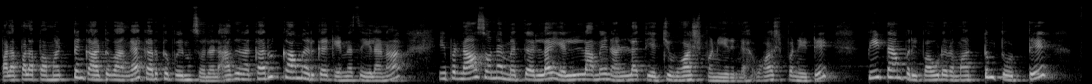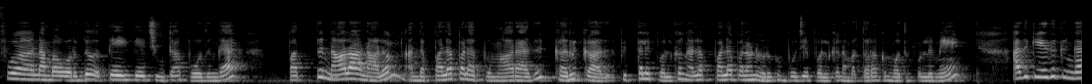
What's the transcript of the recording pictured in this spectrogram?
பளபளப்பாக மட்டும் காட்டுவாங்க கருத்து போயிடும் சொல்லலை. அது நான் கருக்காமல் இருக்கக்கு என்ன செய்யலைன்னா இப்போ நான் சொன்ன மெத்தடில் எல்லாமே நல்லா தேய்ச்சி வாஷ் பண்ணிடுங்க வாஷ் பண்ணிவிட்டு பீத்தாம்பரி பவுடரை மட்டும் தொட்டு ஃபு- நம்ம ஒரு இது தேய் தேய்ச்சி விட்டா போதுங்க. பத்து நாளானாலும் அந்த பளபளப்பு மாறாது கருக்காது. பித்தளை பொருட்கள் நல்லா பளபளன்னு இருக்கும். பூஜை பொருட்கள் நம்ம திறக்கும் போது ஃபுல்லுமே அதுக்கு எதுக்குங்க?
